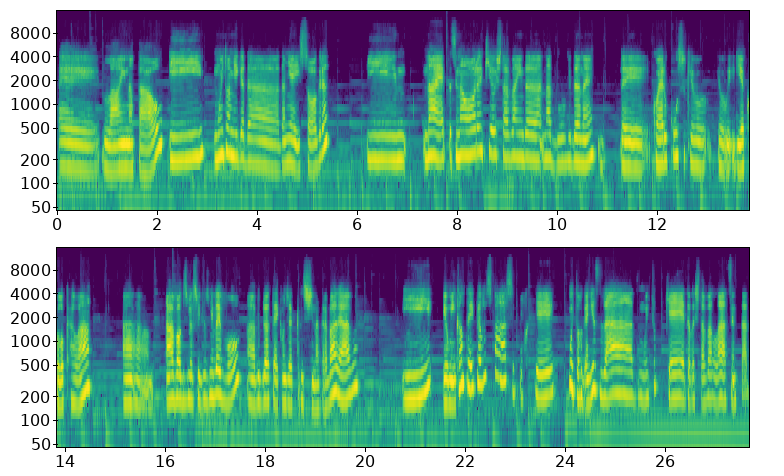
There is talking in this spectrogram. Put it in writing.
é, lá em Natal, e muito amiga da, da minha ex-sogra. E na época, assim, na hora que eu estava ainda na dúvida, né, de qual era o curso que eu, que eu iria colocar lá, a, a avó dos meus filhos me levou à biblioteca onde a Cristina trabalhava e eu me encantei pelo espaço, porque muito organizado, muito quieto, ela estava lá sentada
